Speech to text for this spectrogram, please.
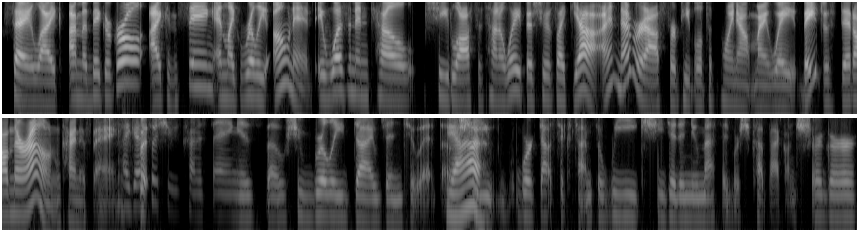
say like I'm a bigger girl, I can sing and like really own it. It wasn't until she lost a ton of weight that she was like, yeah, I never asked for people to point out my weight. They just did on their own kind of thing. I guess what she was kind of saying is though she really dived into it though. Yeah. She worked out six times a week. She did a new method where she cut back on sugar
